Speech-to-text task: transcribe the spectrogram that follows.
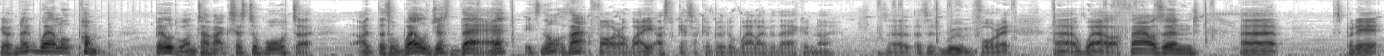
You have no well or pump. Build one to have access to water. I, there's a well just there. It's not that far away. I guess I could build a well over there, couldn't I? A, there's room for it. Uh, well, a thousand. Uh, let's put it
